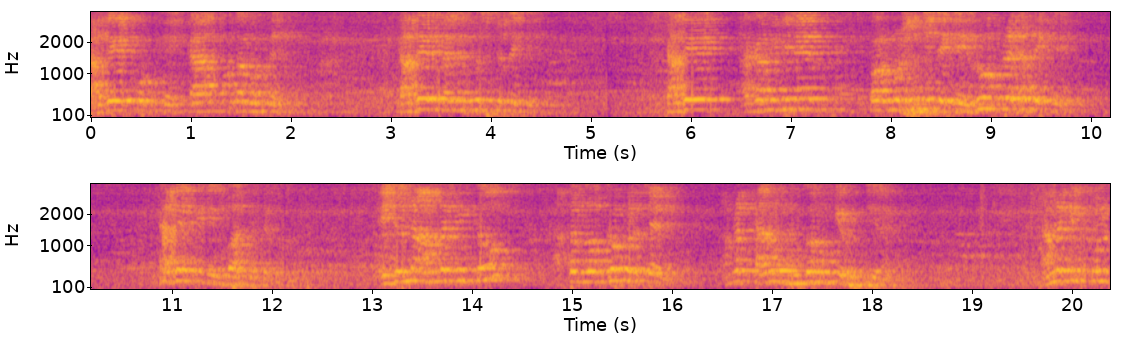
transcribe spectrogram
কাদের পক্ষে, কার মতামতে, কাদের ম্যানিফেস্টো দেখে কাদের আগামী দিনের কর্মসূচি দেখে রূপরেখা দেখে তাদেরকে নির্বাচিত এই জন্য আমরা কিন্তু, আপনার লক্ষ্য করেছেন, আমরা কারও মুখোমুখি হচ্ছি না। আমরা কিন্তু কোনো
